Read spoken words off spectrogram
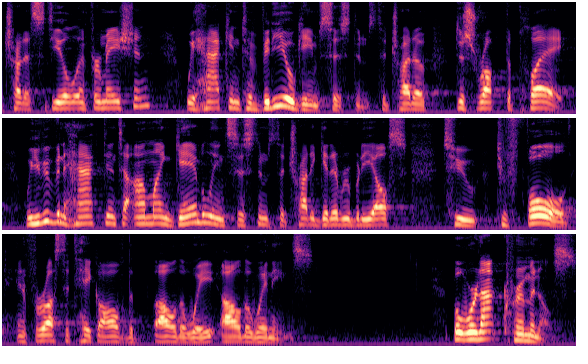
to try to steal information. We hack into video game systems to try to disrupt the play. We've even hacked into online gambling systems to try to get everybody else to, to fold and for us to take all, the, all, the way, all the winnings. But we're not criminals.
